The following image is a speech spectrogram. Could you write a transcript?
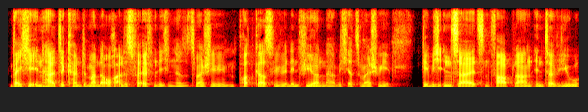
welche Inhalte könnte man da auch alles veröffentlichen? Also zum Beispiel im Podcast, wie wir den führen, da habe ich ja zum Beispiel, gebe ich Insights, einen Fahrplan, Interview,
